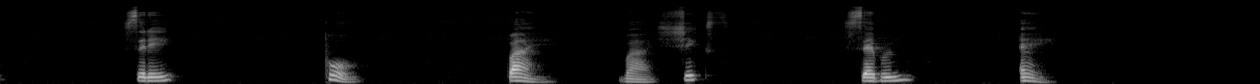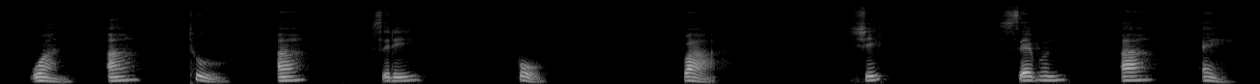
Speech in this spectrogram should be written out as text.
three, four, five, five, six, seven, eight, one, a, two, a, three, four, five, six, seven, a, eight.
